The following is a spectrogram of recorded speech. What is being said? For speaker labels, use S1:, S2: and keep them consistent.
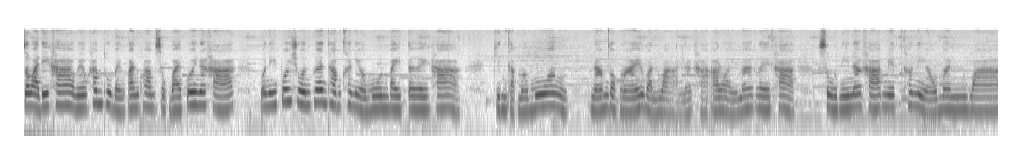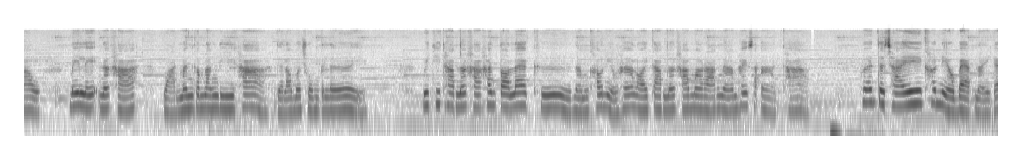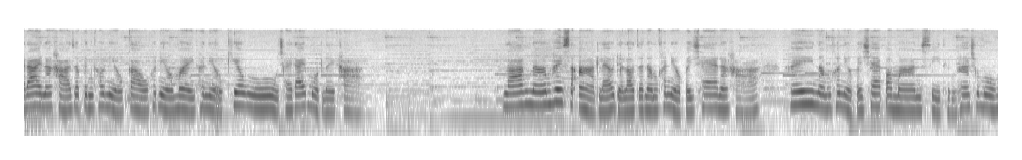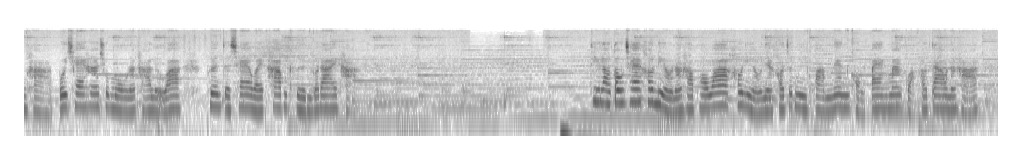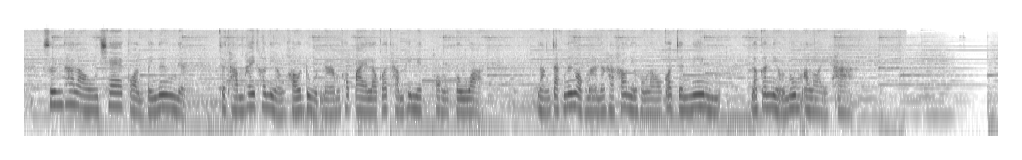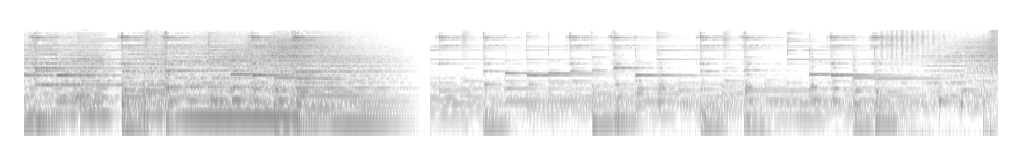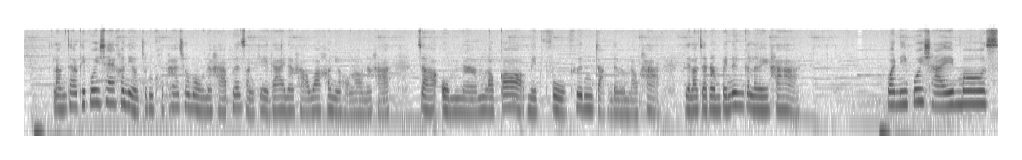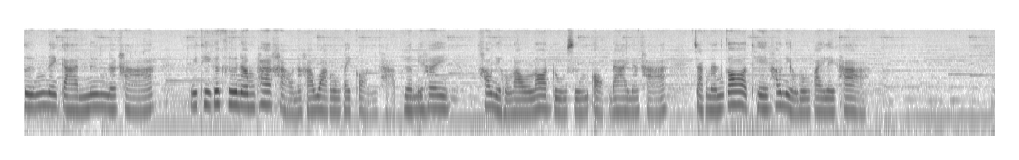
S1: สวัสดีค่ะ เวลคัมทูแบ่งปันความสุขบายปุ้ยนะคะ วันนี้ปุ้ยชวนเพื่อนทำข้าวเหนียวมูนใบเตยค่ะ กินกับมะม่วง น้ำดอกไม้หวานๆนะคะ อร่อยมากเลยค่ะ สูตรนี้นะคะเม็ดข้าวเหนียวมันวาว ไม่เละนะคะ หวานมันกำลังดีค่ะ เดี๋ยวเรามาชมกันเลย วิธีทำนะคะขั้นตอนแรกคือนำข้าวเหนียว 500 กรัมนะคะ มาล้างน้ำให้สะอาดค่ะ เพื่อนจะใช้ข้าวเหนียวแบบไหนก็ได้นะคะ จะเป็นข้าวเหนียวเก่าข้าวเหนียวใหม่ข้าวเหนียวเคี่ยวงูใช้ได้หมดเลยค่ะ ล้างน้ำให้สะอาดแล้ว เดี๋ยวเราจะนำข้าวเหนียวไปแช่นะคะ ให้นำข้าวเหนียวไปแช่ประมาณ 4-5 ชั่วโมงค่ะ ปุ้ยแช่ 5 ชั่วโมงนะคะ หรือว่าเพื่อนจะแช่ไว้ข้ามคืนก็ได้ค่ะ ที่เราต้องแช่ข้าวเหนียวนะคะ เพราะว่าข้าวเหนียวเนี่ยเขาจะมีความแน่นของแป้งมากกว่าข้าวเจ้านะคะ ซึ่งถ้าเราแช่ก่อนไปนึ่งเนี่ยจะทำให้ข้าวเหนียวเขาดูดน้ำเข้าไป แล้วก็ทำให้เม็ดพองตัว หลังจากนึ่งออกมานะคะข้าวเหนียวของเราก็จะนิ่ม แล้วก็เหนียวนุ่มอร่อยค่ะ หลังจากที่ปุ้ยแช่ข้าวเหนียวจนครบ 5 ชั่วโมงนะคะ เพื่อนสังเกตได้นะคะว่าข้าวเหนียวของเรานะคะ จะอมน้ำแล้วก็เม็ดฟูขึ้นจากเดิมแล้วค่ะ เดี๋ยวเราจะนำไปนึ่งกันเลยค่ะ วันนี้ปุ้ยใช้หม้อซึ้งในการนึ่งนะคะ วิธีก็คือนำผ้าขาวนะคะ วางลงไปก่อนค่ะ เพื่อไม่ให้ข้าวเหนียวของเราลอดรูซึ้งออกได้นะคะ จากนั้นก็เทข้าวเหนียวลงไปเลยค่ะ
